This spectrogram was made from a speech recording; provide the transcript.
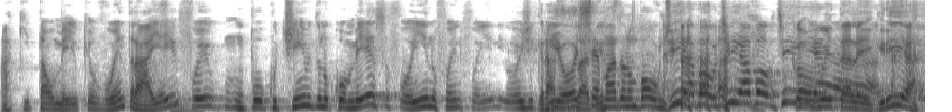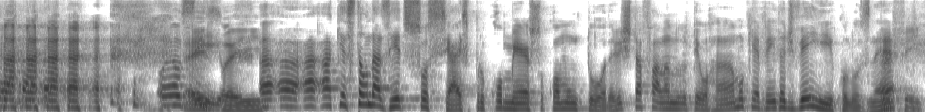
aqui tá o meio que eu vou entrar. E aí Sim. foi um pouco tímido no começo, foi indo, foi indo, foi indo, e hoje, graças a Deus... E hoje você manda um bom dia, bom dia, bom dia! Com muita alegria! Eu, é isso aí. A, a, a questão das redes sociais para o comércio como um todo. A gente está falando do teu ramo, que é venda de veículos, né? Perfeito.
